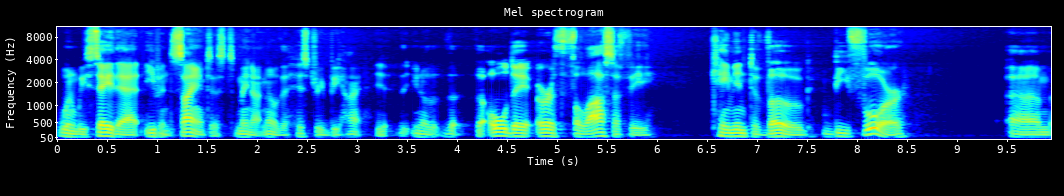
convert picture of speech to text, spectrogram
when we say that, even scientists may not know the history behind. You know, the the old Earth philosophy came into vogue before um,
